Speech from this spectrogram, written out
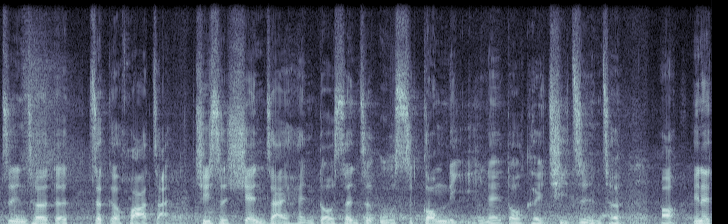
自行车的这个发展，其实现在很多甚至五十公里以内都可以骑自行车。啊，因为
